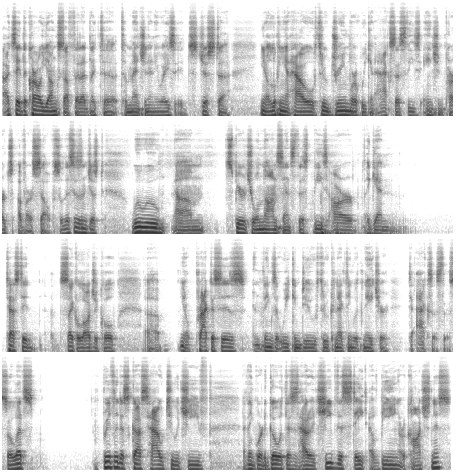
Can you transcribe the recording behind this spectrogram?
I'd say the Carl Jung stuff that I'd like to to mention anyways. It's just uh, you know looking at how through dream work we can access these ancient parts of ourselves. So this isn't just woo woo. Um, spiritual nonsense this these are again tested psychological uh, you know practices and things that we can do through connecting with nature to access this. So let's briefly discuss how to achieve i think where to go with this is how to achieve this state of being or consciousness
